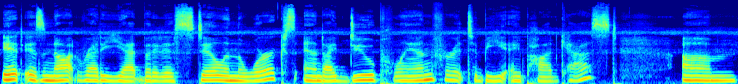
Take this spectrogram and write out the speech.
it is not ready yet, but it is still in the works, and I do plan for it to be a podcast. Um,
